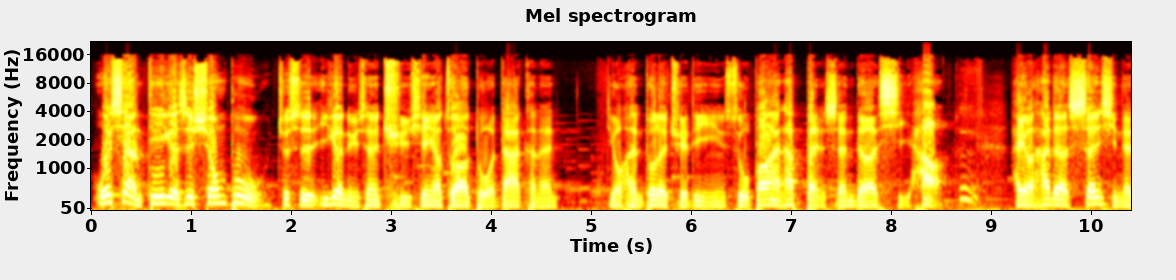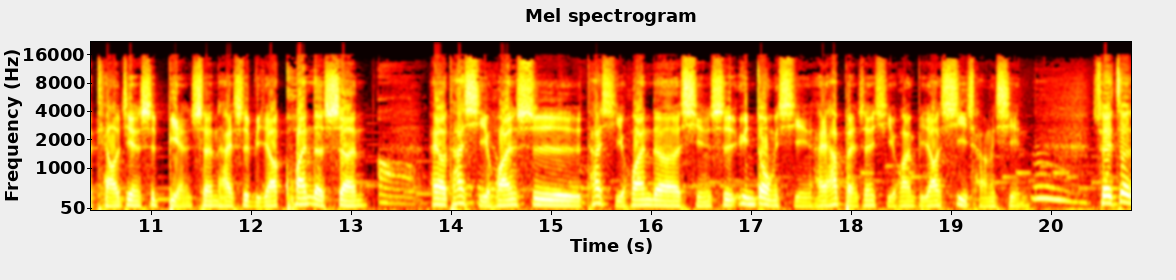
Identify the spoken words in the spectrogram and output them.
我想第一个是胸部，就是一个女生的曲线要做到多大，可能有很多的决定因素，包含她本身的喜好，嗯，还有她的身形的条件是扁身还是比较宽的身，哦，还有他喜欢是他喜欢的型是运动型，还有他本身喜欢比较细长型，嗯，所以这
